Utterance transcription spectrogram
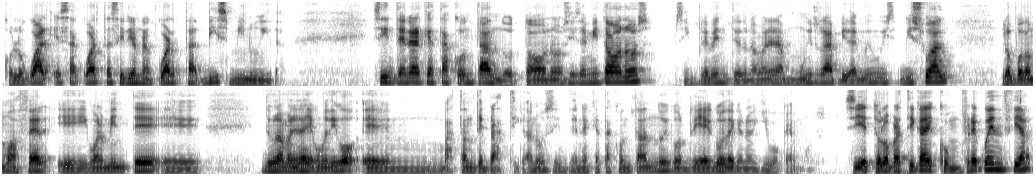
Con lo cual esa cuarta sería una cuarta disminuida. Sin tener que estar contando tonos y semitonos, simplemente de una manera muy rápida y muy visual, lo podemos hacer eh, igualmente. Eh, de una manera, como digo, em, bastante práctica, ¿no? Sin tener que estar contando y con riesgo de que nos equivoquemos. Si esto lo practicáis con frecuencia,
